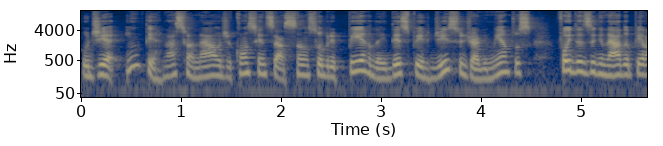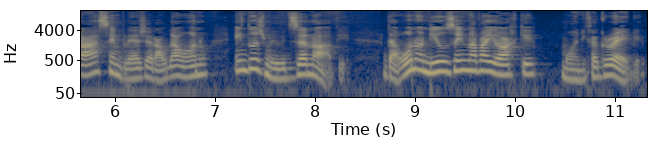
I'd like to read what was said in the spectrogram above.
O Dia Internacional de Conscientização sobre Perda e Desperdício de Alimentos foi designado pela Assembleia Geral da ONU em 2019. Da ONU News em Nova York, Mônica Gregg.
